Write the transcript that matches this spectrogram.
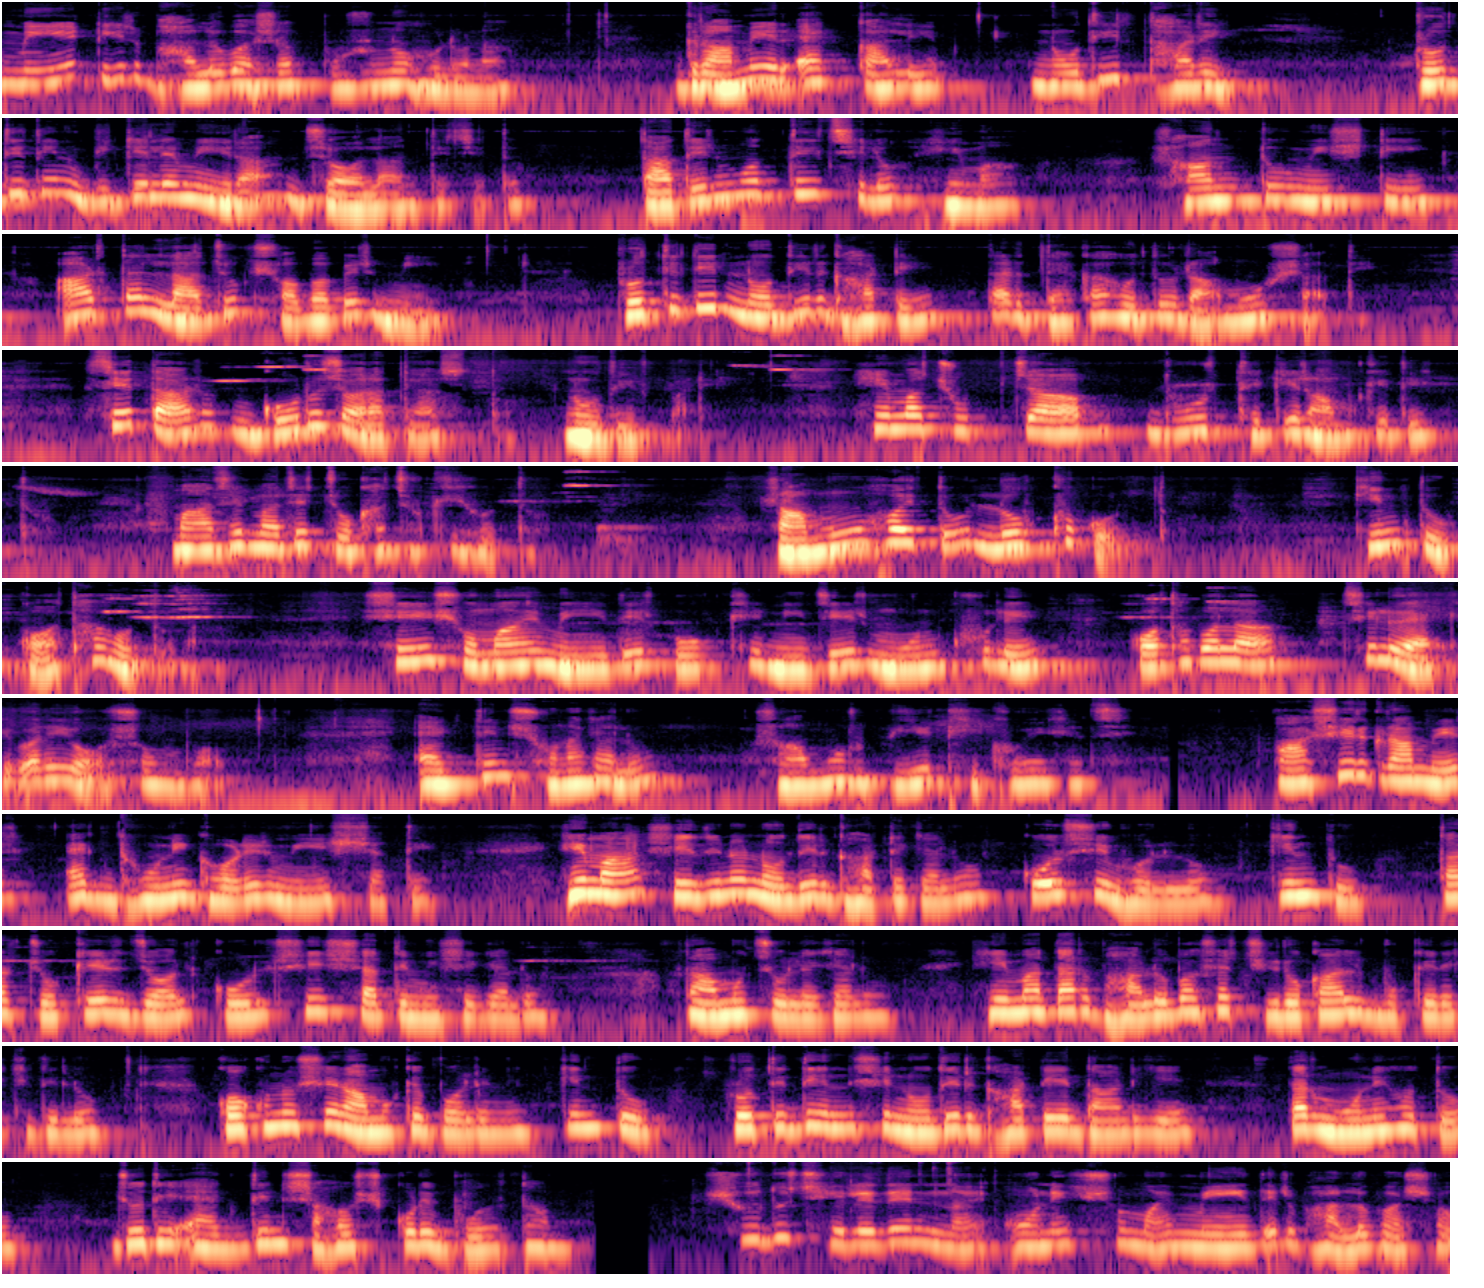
মেয়েটির ভালোবাসা পূর্ণ হলো না। গ্রামের এক কালে নদীর ধারে প্রতিদিন বিকেলে মেয়েরা জল আনতে যেত। তাদের মধ্যেই ছিল হিমা। শান্ত, মিষ্টি আর তার লাজুক স্বভাবের মেয়ে। প্রতিদিন নদীর ঘাটে তার দেখা হতো রামুর সাথে। সে তার গরু চড়াতে আসতো নদীর পাড়ে। হিমা চুপচাপ দূর থেকে রামকে দেখত। মাঝে মাঝে চোখাচোখি হতো। রামু হয়তো লক্ষ্য করত, কিন্তু কথা হতো না। সেই সময় মেয়েদের পক্ষে নিজের মন খুলে কথা বলা ছিল একেবারেই অসম্ভব। একদিন শোনা গেল, রামুর বিয়ে ঠিক হয়ে গেছে। পাশের গ্রামের এক ধনী ঘরের মেয়ের সাথে। হেমা সেদিনও নদীর ঘাটে গেল, কলসি ভরল, কিন্তু তার চোখের জল কলসির সাথে মিশে গেল। রামু চলে গেল। হেমা তার ভালোবাসা চিরকাল বুকে রেখে দিল। কখনো সে রামুকে বলেনি, কিন্তু প্রতিদিন সে নদীর ঘাটে দাঁড়িয়ে তার মনে হতো, যদি একদিন সাহস করে বলতাম। শুধু ছেলেদের নয় অনেক সময় মেয়েদের ভালোবাসাও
